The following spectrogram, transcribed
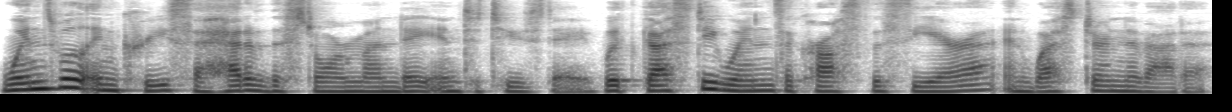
Winds will increase ahead of the storm Monday into Tuesday, with gusty winds across the Sierra and western Nevada.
